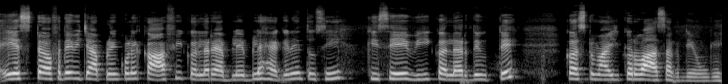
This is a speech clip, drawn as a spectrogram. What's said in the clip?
ਇਸ ਸਟਫ ਦੇ ਵਿੱਚ ਆਪਣੇ ਕੋਲੇ ਕਾਫੀ ਕਲਰ ਅਵੇਲੇਬਲ ਹੈਗੇ ਨੇ। ਤੁਸੀਂ ਕਿਸੇ ਵੀ ਕਲਰ ਦੇ ਉੱਤੇ ਕਸਟਮਾਈਜ਼ ਕਰਵਾ ਸਕਦੇ ਹੋਗੇ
